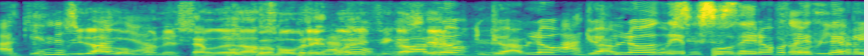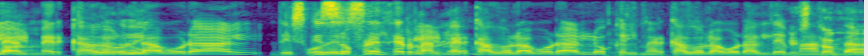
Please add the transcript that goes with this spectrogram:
Aquí en España. con eso de la sobrecualificación. Yo hablo, yo hablo, de pues poder ofrecerle al mercado laboral, de poder ofrecerle al mercado laboral lo que el mercado laboral demanda.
